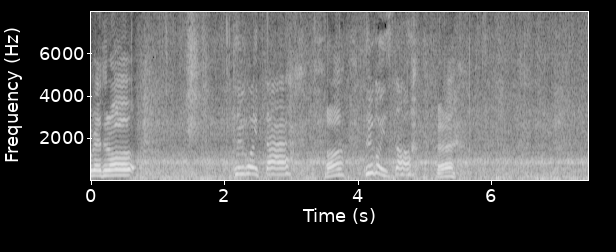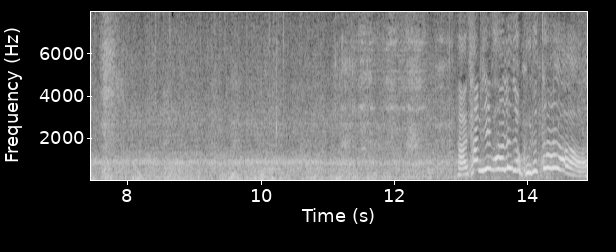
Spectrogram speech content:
고개 들어. 들고 있다. 어? 들고 있어. 예. 아, 34는 좀 그렇다. 어?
